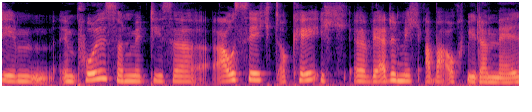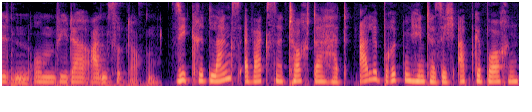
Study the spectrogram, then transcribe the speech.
dem Impuls und mit dieser Aussicht, okay, ich äh, werde mich aber auch wieder melden, um wieder anzudocken. Sigrid Langs erwachsene Tochter hat alle Brücken hinter sich abgebrochen,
